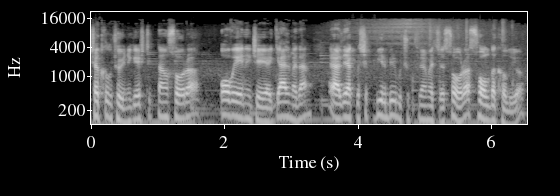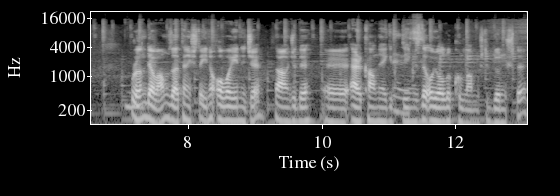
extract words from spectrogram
Çakıl köyünü geçtikten sonra Ovayenice'ye gelmeden herhalde yaklaşık 1-1,5 kilometre sonra solda kalıyor. Buranın devamı zaten işte yine Ovayenice. Daha önce de e, Erkanlı'ya gittiğimizde o yolu kullanmıştık dönüşte.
